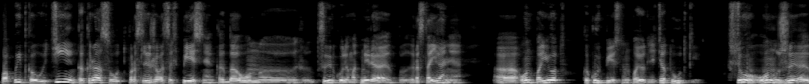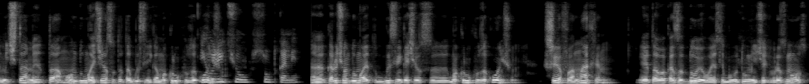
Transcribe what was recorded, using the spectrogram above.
попытка уйти как раз вот прослеживается в песне, когда он э, циркулем отмеряет расстояние. Э, он поет какую песню? Он поет «Летят утки». Все, он уже мечтами там. Он думает, сейчас вот это быстренько мокруху закончу. И улечу сутками. Э, короче, он думает, быстренько сейчас э, мокруху закончу. Шефа нахрен. Этого Казадоева, если будет умничать в разнос.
